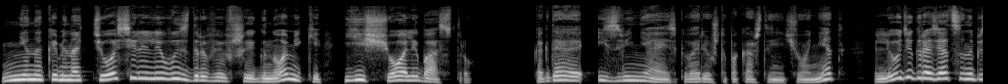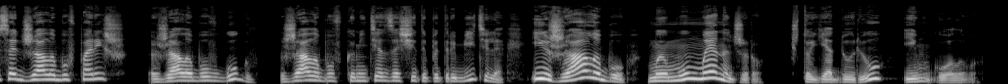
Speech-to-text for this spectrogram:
не на каменотесили ли выздоровевшие гномики еще алебастру. Когда я, извиняясь, говорю, что пока что ничего нет, люди грозятся написать жалобу в Париж, жалобу в Google, жалобу в Комитет защиты потребителя и жалобу моему менеджеру, что я дурю им голову.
